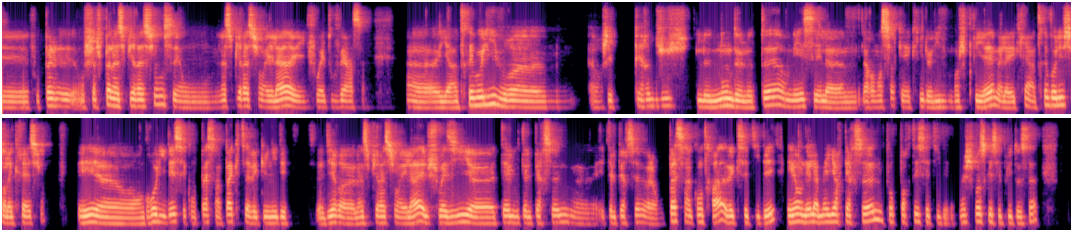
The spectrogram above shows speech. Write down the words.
on cherche pas l'inspiration, l'inspiration est là et il faut être ouvert à ça. Euh, il y a un très beau livre. Euh, alors j'ai perdu le nom de l'auteur, mais c'est la, la, romancière qui a écrit le livre Mange Priem. Elle a écrit un très beau livre sur la création. Et euh, en gros, l'idée, c'est qu'on passe un pacte avec une idée. C'est-à-dire euh, l'inspiration est là, elle choisit euh, telle ou telle personne euh, et telle personne. Voilà, on passe un contrat avec cette idée et on est la meilleure personne pour porter cette idée. Moi, je pense que c'est plutôt ça.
